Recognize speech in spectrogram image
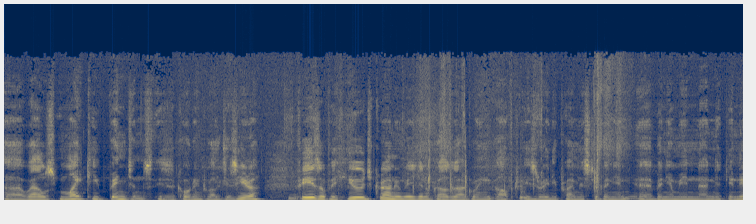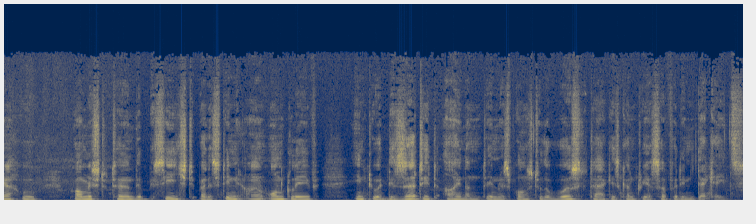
uh, vows mighty vengeance. This is according to Al Jazeera. Fears of a huge ground invasion of Gaza are growing after Israeli Prime Minister Benjamin, uh, Benjamin Netanyahu promised to turn the besieged Palestinian enclave into a deserted island in response to the worst attack his country has suffered in decades.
